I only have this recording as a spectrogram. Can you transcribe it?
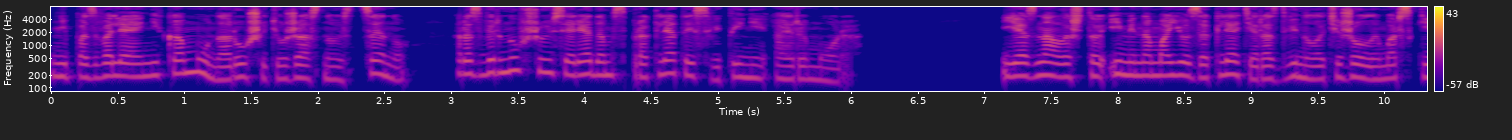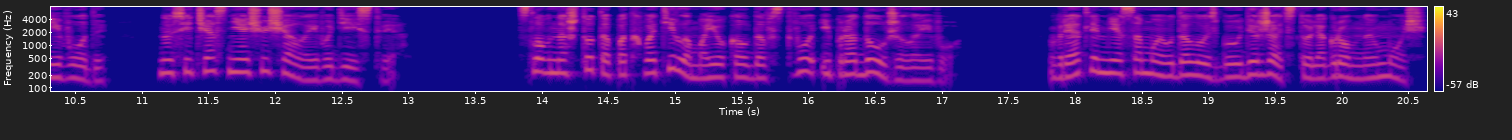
не позволяя никому нарушить ужасную сцену, развернувшуюся рядом с проклятой святыней Айремора. Я знала, что именно мое заклятие раздвинуло тяжелые морские воды, но сейчас не ощущала его действия. Словно что-то подхватило мое колдовство и продолжило его. Вряд ли мне самой удалось бы удержать столь огромную мощь,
